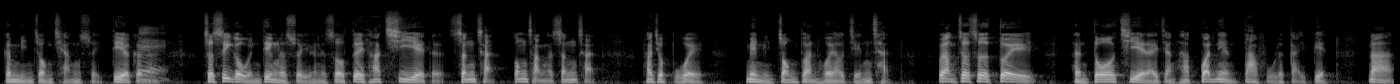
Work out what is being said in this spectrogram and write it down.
跟民众抢水。第二个呢，这是一个稳定的水源的时候，对他企业的生产、工厂的生产，他就不会面临中断或要减产。我想这是对很多企业来讲，它观念大幅的改变，那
